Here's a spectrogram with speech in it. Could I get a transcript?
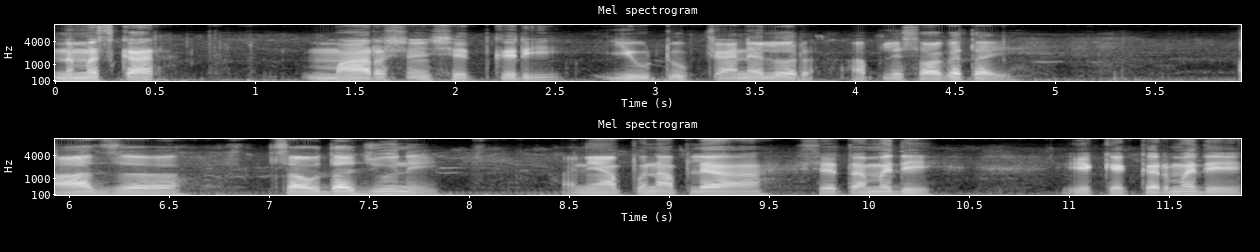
नमस्कार. महाराष्ट्र शेतकरी यूट्यूब चॅनलवर आपले स्वागत आहे. आज चौदा जून आहे आणि आपण आपल्या शेतामध्ये एक एकरमध्ये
